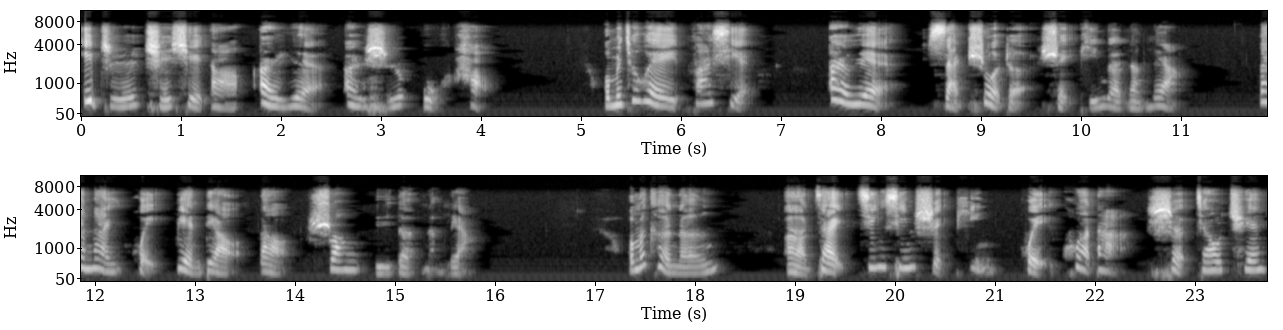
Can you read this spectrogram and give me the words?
一直持续到二月二十五号，我们就会发现二月闪烁着水瓶的能量，慢慢会变掉到双鱼的能量。我们可能啊，在金星水平会扩大社交圈，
